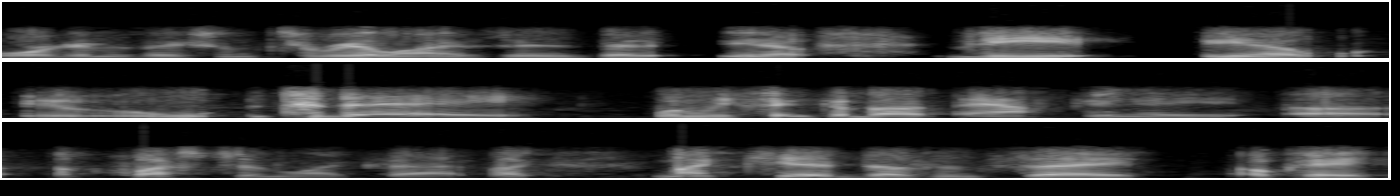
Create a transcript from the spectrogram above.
organizations to realize is that you know the you know today when we think about asking a uh, a question like that, like my kid doesn't say, "Okay,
